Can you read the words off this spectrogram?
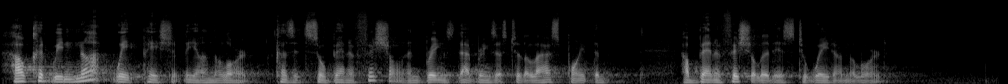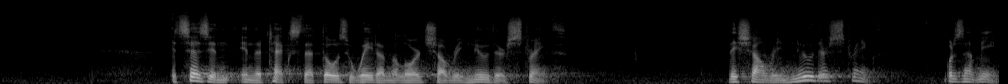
How could we not wait patiently on the Lord? Because it's so beneficial and brings that brings us to the last point, the, how beneficial it is to wait on the Lord. It says in, in the text that those who wait on the Lord shall renew their strength. They shall renew their strength. What does that mean?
